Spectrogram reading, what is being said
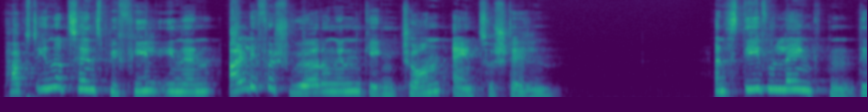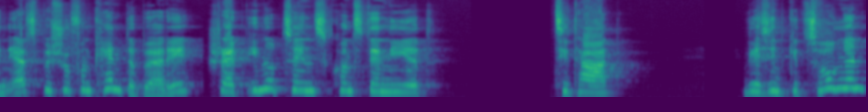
Papst Innozenz befiehlt ihnen, alle Verschwörungen gegen John einzustellen. An Stephen Langton, den Erzbischof von Canterbury, schreibt Innozenz konsterniert, Zitat, wir sind gezwungen,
